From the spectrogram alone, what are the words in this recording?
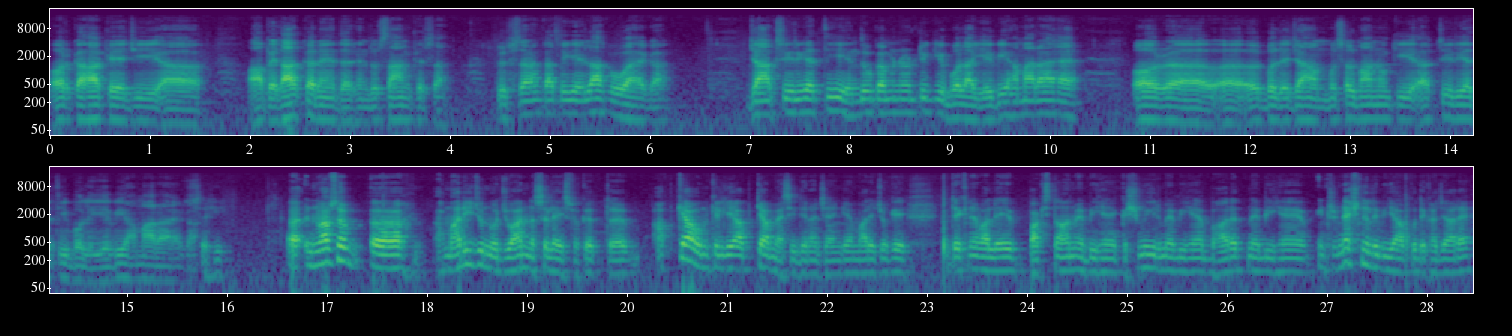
और कहा कि जी आ, आप इलाक करें इधर हिंदुस्तान के साथ। तो इस तरह का तो ये इलाक हुआ हैगा जहाँ अक्सरियत थी हिंदू कम्युनिटी की बोला ये भी हमारा है। और आ, आ, बोले जहाँ मुसलमानों की अक्सरियत थी बोले ये भी हमारा आएगा। सही। नवाब साहब हमारी जो नौजवान नस्ल है इस वक्त आप क्या उनके लिए आप क्या मैसेज देना चाहेंगे? हमारे चूँकि देखने वाले पाकिस्तान में भी हैं कश्मीर में भी हैं भारत में भी हैं इंटरनेशनली भी आपको देखा जा रहा है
